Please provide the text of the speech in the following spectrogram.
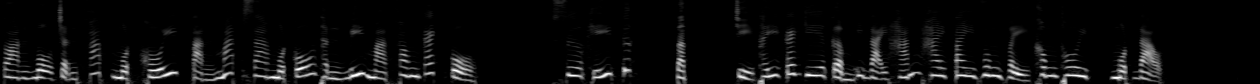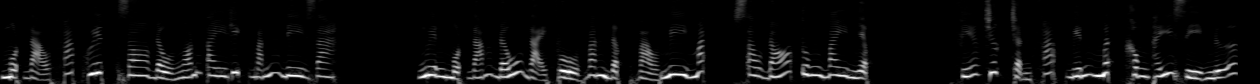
Toàn bộ trận pháp một khối tàn mát ra một cỗ thần bí mà phong cách cổ. Xưa khí tức, tật. Chỉ thấy cái kia cầm y đại hán hai tay vung vẩy không thôi. Một đảo. Một đảo pháp quyết do đầu ngón tay kích bắn đi ra. Nguyên một đám đấu đại phù văn đập vào mi mắt. Sau đó tung bay nhập. Phía trước trận pháp biến mất không thấy gì nữa.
